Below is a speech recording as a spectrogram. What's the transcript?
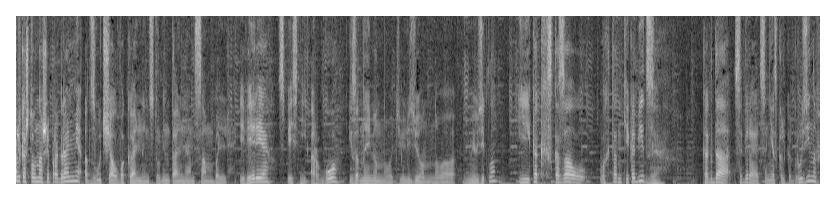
Только что в нашей программе отзвучал вокально-инструментальный ансамбль «Иверия» с песней «Арго» из одноименного телевизионного мюзикла. И, как сказал Вахтан Кикабидзе, когда собирается несколько грузинов,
